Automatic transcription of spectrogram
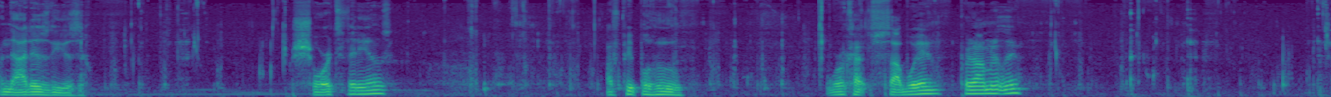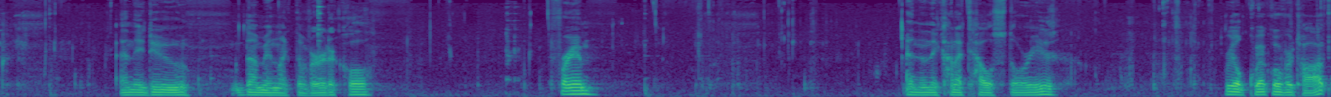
And that is these shorts videos of people who work at Subway predominantly. And they do in like the vertical frame. And then they kind of tell stories real quick over top.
